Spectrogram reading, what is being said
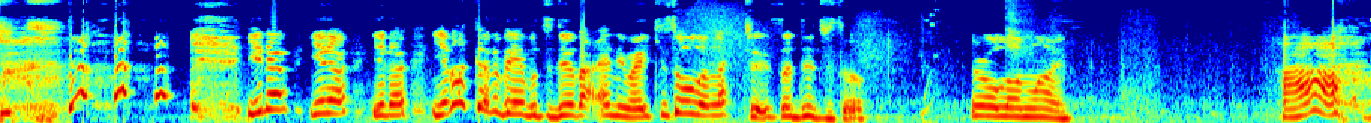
that. You know, you know, you know, you're not gonna be able to do that anyway because all the lectures are digital. They're all online. Ah!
